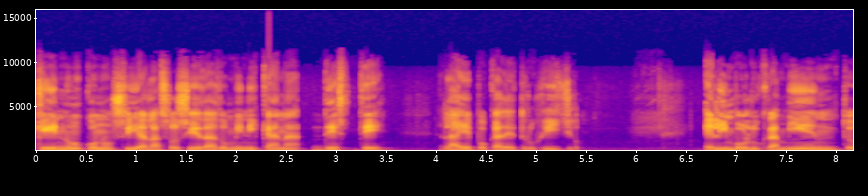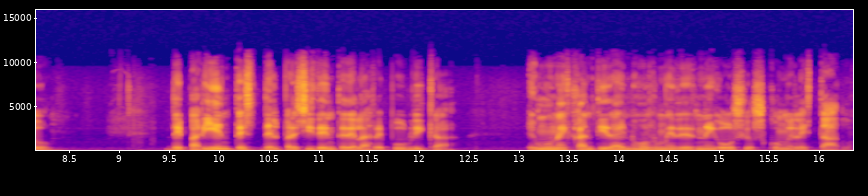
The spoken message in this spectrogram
que no conocía la sociedad dominicana desde la época de Trujillo. El involucramiento de parientes del presidente de la República en una cantidad enorme de negocios con el Estado.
